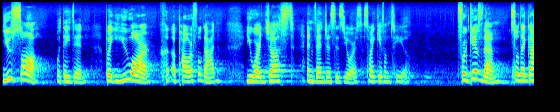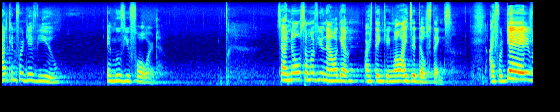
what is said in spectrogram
You saw what they did, but you are a powerful God. You are just, and vengeance is yours. So I give them to you. Forgive them so that God can forgive you and move you forward. So I know some of you now, again, are thinking, well, I did those things. I forgave.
